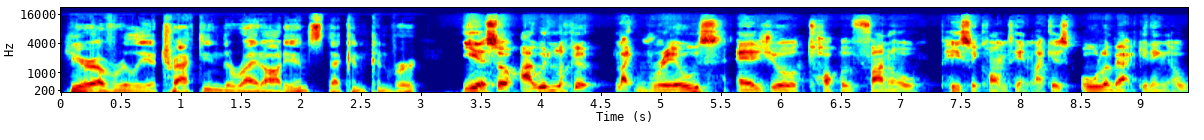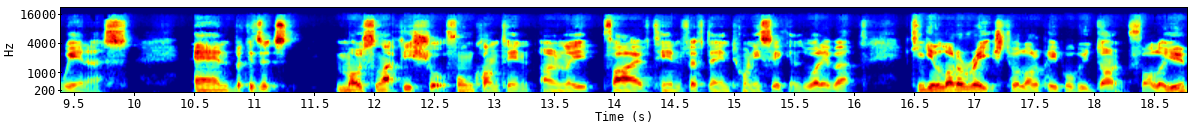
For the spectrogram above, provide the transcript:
here of really attracting the right audience that can convert? Yeah, so I would look at like Reels as your top of funnel piece of content. Like it's all about getting awareness. And because it's most likely short form content, only 5, 10, 15, 20 seconds, whatever, can get a lot of reach to a lot of people who don't follow you.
